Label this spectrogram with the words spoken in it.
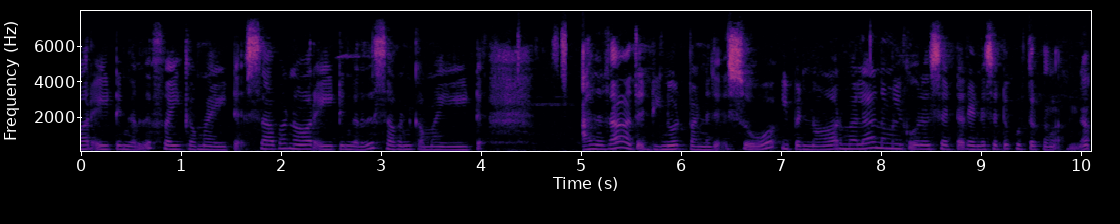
R எயிட்டுங்கிறது five comma eight seven R எயிட்டுங்கிறது செவன் கம்மா எயிட் அதை தான் அது டினோட் பண்ணுது. ஸோ இப்போ நார்மலாக நம்மளுக்கு ஒரு செட்டை ரெண்டு செட்டு கொடுத்துருக்காங்க அப்படின்னா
